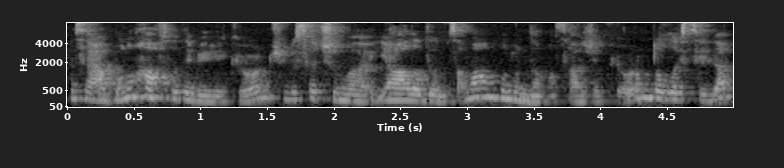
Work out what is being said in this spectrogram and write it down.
Mesela bunu haftada bir yıkıyorum. Çünkü saçımı yağladığım zaman bununla masaj yapıyorum. Dolayısıyla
